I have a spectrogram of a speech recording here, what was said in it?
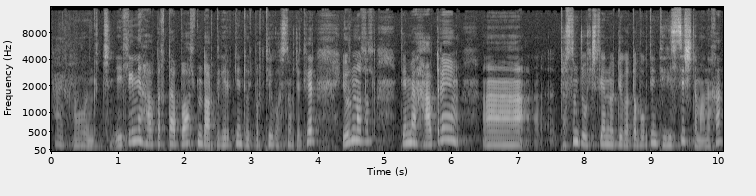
Та их оо ингэж илэгний хавдартай болтонд ордог иргэдийн төлбөр тийг болсон гэж. Тэгэхээр ер нь бол тийм ээ хавдрын тусламж үйлчилгээнүүдийг одоо бүгдийг тэгэлсэн шүү дээ манайхаа.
